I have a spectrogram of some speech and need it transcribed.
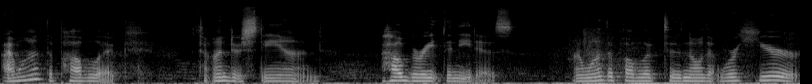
I want the public to understand how great the need is. I want the public to know that we're here.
